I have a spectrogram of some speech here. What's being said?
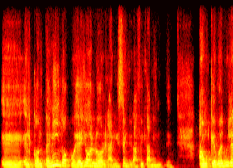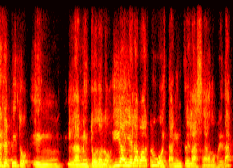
eh, el contenido, pues ellos lo organicen gráficamente. Aunque vuelvo y les repito, en la metodología y el avalúo están entrelazados, ¿verdad?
